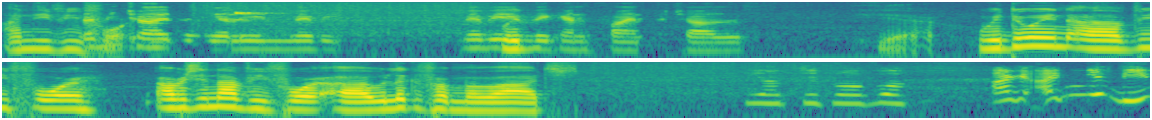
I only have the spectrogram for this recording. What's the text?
I need V4. Let me try doing elite. Maybe, maybe We- if we can find the Charles. Yeah, we're doing uh V4. Obviously not V4. Uh, we're looking for Mirage. You have to for, for I, I can get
